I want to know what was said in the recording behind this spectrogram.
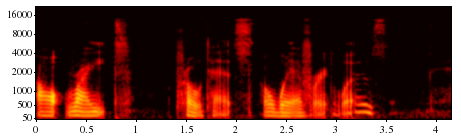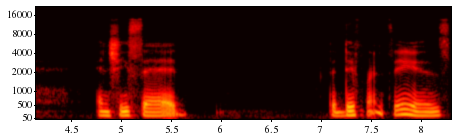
alt right protest or whatever it was. And she said, the difference is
